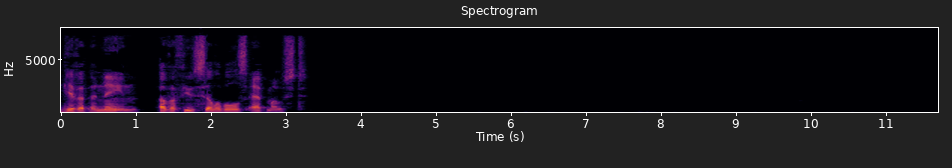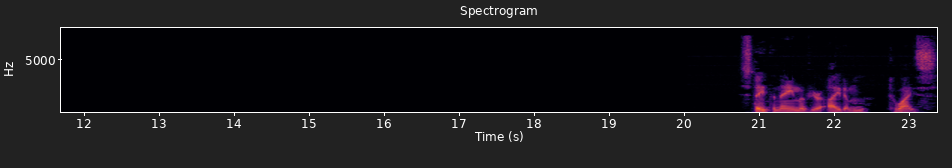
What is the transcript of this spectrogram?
Give it a name of a few syllables at most. State the name of your item twice.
